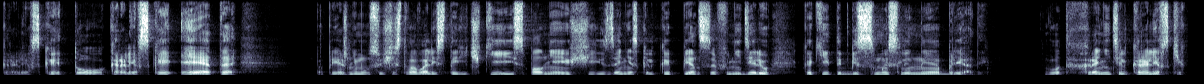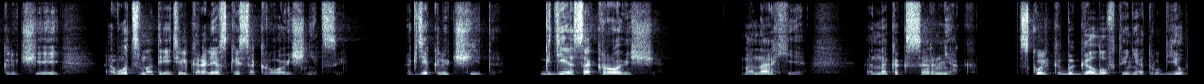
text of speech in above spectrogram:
Королевское то, королевское это. По-прежнему существовали старички, исполняющие за несколько пенсов в неделю какие-то бессмысленные обряды. Вот хранитель королевских ключей — а вот смотритель королевской сокровищницы. А где ключи-то? Где сокровища? Монархия, она как сорняк. Сколько бы голов ты ни отрубил,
